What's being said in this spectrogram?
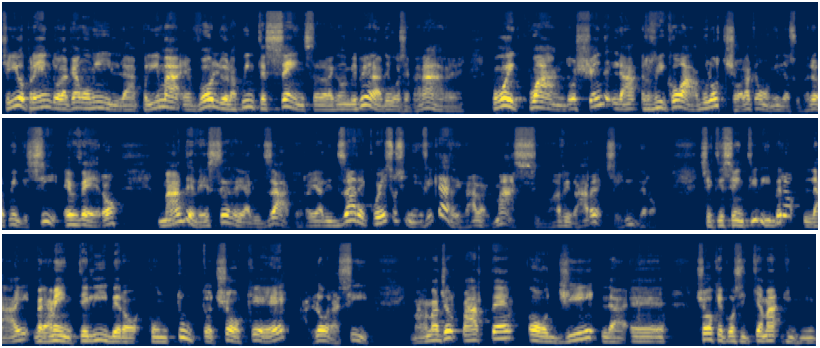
Se io prendo la camomilla prima e voglio la quintessenza della camomilla, prima la devo separare, poi quando scende la ricoagulo, c'ho la camomilla superiore. Quindi sì, è vero, ma deve essere realizzato. Realizzare questo significa arrivare al massimo, arrivare sei libero. Se ti senti libero, l'hai veramente libero con tutto ciò che è, allora sì, ma la maggior parte oggi la ehm, ciò che così chiama mhmm,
